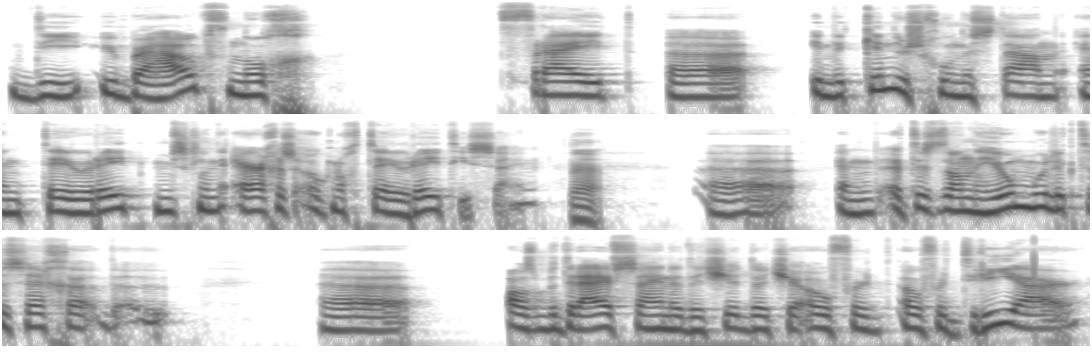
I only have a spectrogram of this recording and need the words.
die überhaupt nog vrij eh, in de kinderschoenen staan en theoret misschien ergens ook nog theoretisch zijn. Ja. Eh, en het is dan heel moeilijk te zeggen als bedrijf zijnde dat je, dat je over, over drie jaar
